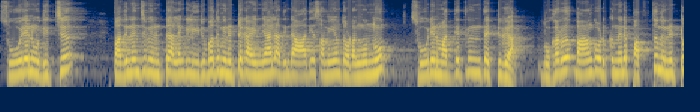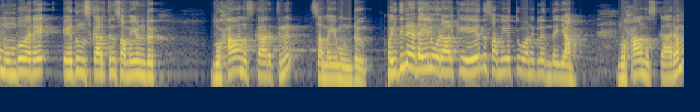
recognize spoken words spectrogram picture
സൂര്യൻ ഉദിച്ച് പതിനഞ്ച് മിനിറ്റ് അല്ലെങ്കിൽ ഇരുപത് മിനിറ്റ് കഴിഞ്ഞാൽ അതിന്റെ ആദ്യ സമയം തുടങ്ങുന്നു. സൂര്യൻ മധ്യത്തിൽ നിന്ന് തെറ്റുക. ദുഹർ ബാങ്ക് കൊടുക്കുന്നതിന് പത്ത് മിനിറ്റ് മുമ്പ് വരെ ഏത് നിസ്കാരത്തിന് സമയമുണ്ട്? ദുഹാ നിസ്കാരത്തിന് സമയമുണ്ട്. അപ്പൊ ഇതിനിടയിൽ ഒരാൾക്ക് ഏത് സമയത്ത് വേണമെങ്കിലും എന്ത് ചെയ്യാം? ദുഹാ നിസ്കാരം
